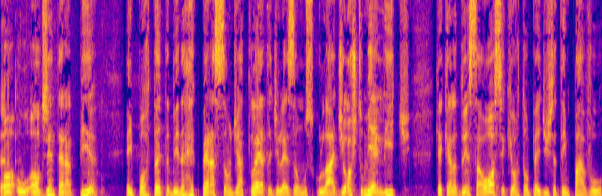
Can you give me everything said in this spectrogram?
É. Ó, o, oxigenoterapia é importante também na recuperação de atleta, de lesão muscular, de osteomielite, que é aquela doença óssea que o ortopedista tem pavor.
